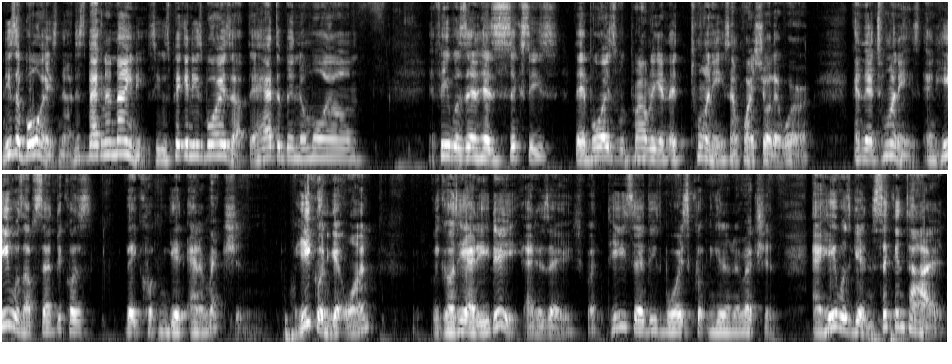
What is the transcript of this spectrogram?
these are boys now. This is back in the 90s. He was picking these boys up. There had to be no more, um, if he was in his 60s, their boys were probably in their 20s. I'm quite sure they were. In their 20s. And he was upset because they couldn't get an erection. He couldn't get one because he had ED at his age. But he said these boys couldn't get an erection. And he was getting sick and tired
